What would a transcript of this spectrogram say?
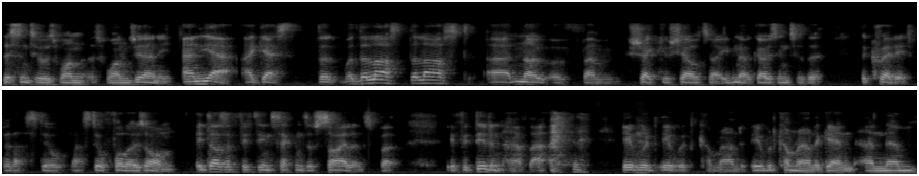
listened to as one as one journey. And yeah, I guess the the last the last uh, note of um, "Shake Your Shelter," even though it goes into the the credit, but that still that still follows on. It does have 15 seconds of silence, but if it didn't have that, it would it would come round it would come round again. And um,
